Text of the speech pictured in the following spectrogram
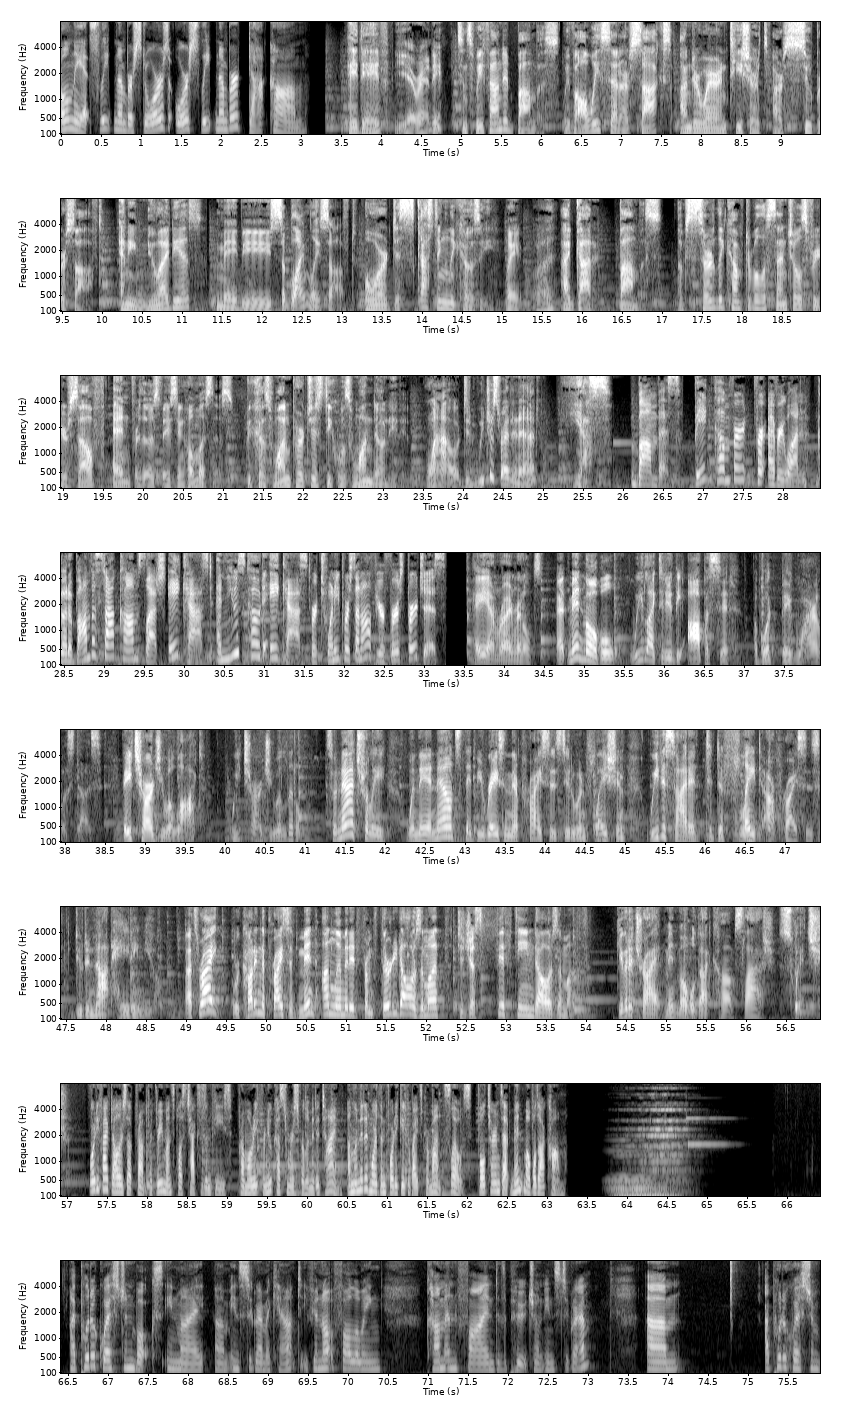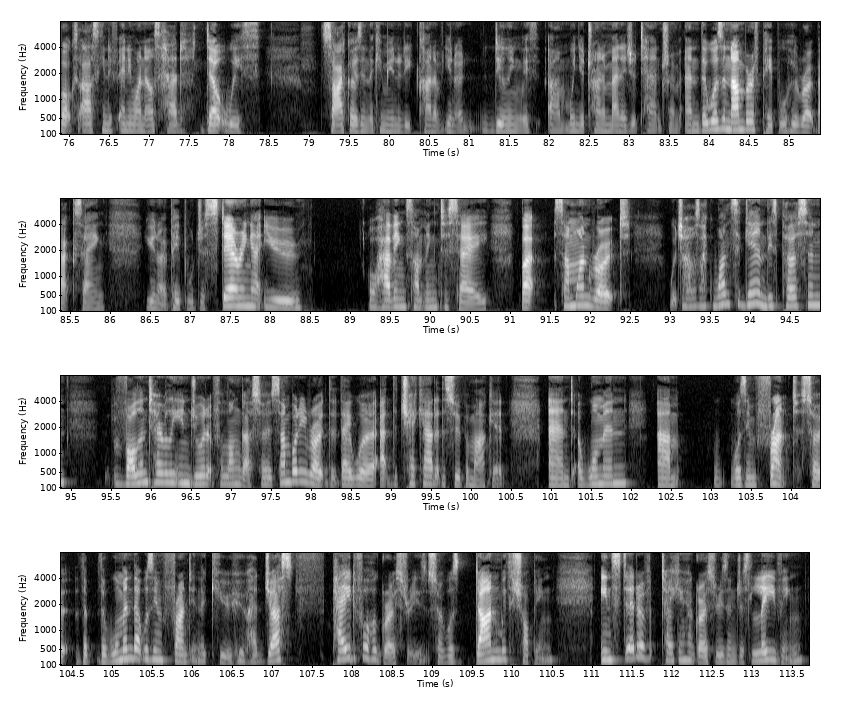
Only at Sleep Number stores or sleepnumber.com. Hey Dave. Yeah, Randy. Since we founded Bombas, we've always said our socks, underwear, and t-shirts are super soft. Any new ideas? Maybe sublimely soft. Or disgustingly cozy. Wait, what? I got it. Bombas. Absurdly comfortable essentials for yourself and for those facing homelessness. Because one purchased equals one donated. Wow, did we just write an ad? Yes. Bombas. Big comfort for everyone. Go to bombas.com slash ACAST and use code ACAST for 20% off your first purchase. Hey, I'm Ryan Reynolds. At Mint Mobile, we like to do the opposite of what Big Wireless does. They charge you a lot, we charge you a little. So naturally, when they announced they'd be raising their prices due to inflation, we decided to deflate our prices due to not hating you. That's right. We're cutting the price of Mint Unlimited from $30 a month to just $15 a month. Give it a try at mintmobile.com slash switch. $45 upfront for three months plus taxes and fees. Promo rate for new customers for limited time. Unlimited more than 40 gigabytes per month. Slows. Full terms at mintmobile.com. I put a question box in my um, Instagram account. If you're not following, come and find the pooch on Instagram. Um, I put a question box asking if anyone else had dealt with psychos in the community kind of you know dealing with um, when you're trying to manage a tantrum. And there was a number of people who wrote back saying you know people just staring at you or having something to say. But someone wrote which i was like once again this person voluntarily endured it for longer. So somebody wrote that they were at the checkout at the supermarket and a woman um, was in front. So the the woman that was in front in the queue who had just paid for her groceries, so was done with shopping, instead of taking her groceries and just leaving,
